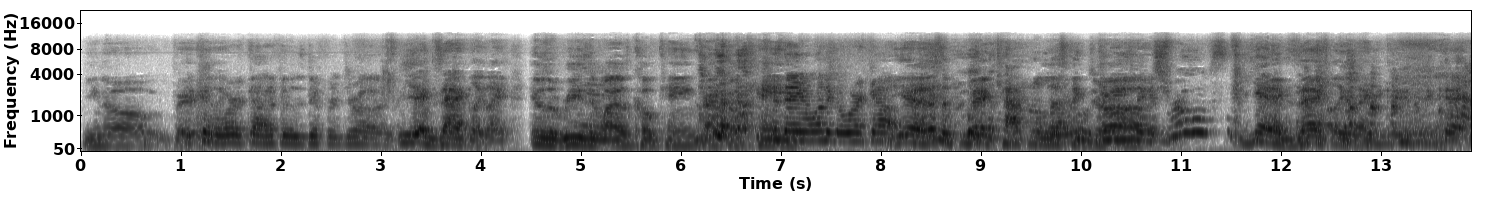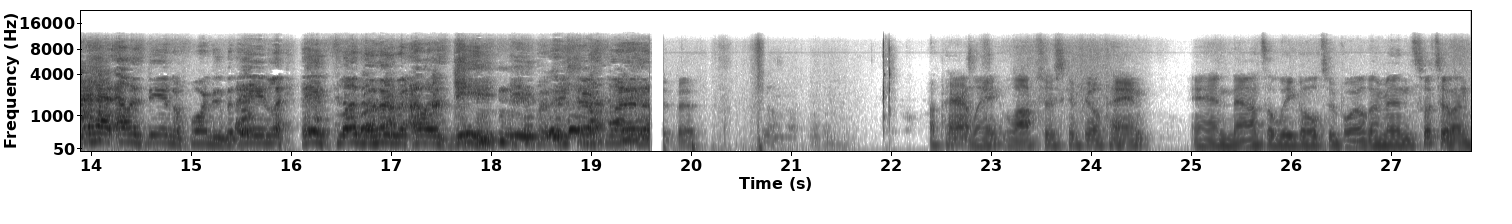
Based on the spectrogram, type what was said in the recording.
you know very It could have worked out if it was different drugs. yeah exactly like it was a reason why it was cocaine crack cocaine they didn't want it to work out. yeah, that's a very Like, capitalistic ooh, give drug. these shrooms. Yeah, exactly. Like they, they, had LSD in the forties, but they ain't let- they ain't flood the hood with LSD. But they sure flooded the apparently lobsters can feel pain, and now it's illegal to boil them in Switzerland.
